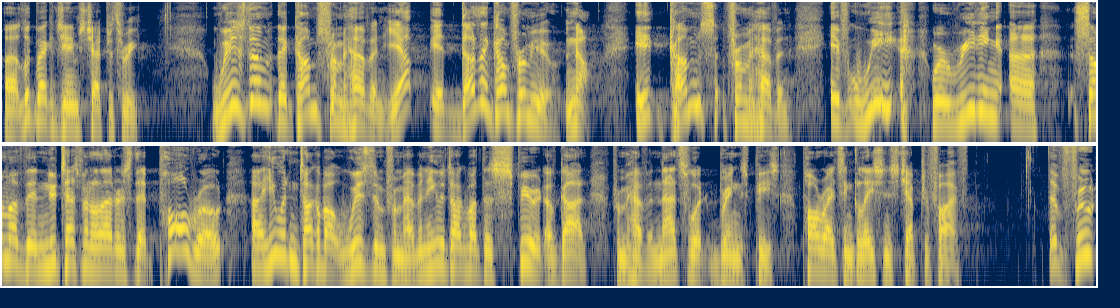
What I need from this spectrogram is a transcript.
Uh, look back at James chapter 3. Wisdom that comes from heaven. Yep, it doesn't come from you. No, it comes from heaven. If we were reading uh, some of the New Testament letters that Paul wrote, uh, he wouldn't talk about wisdom from heaven. He would talk about the Spirit of God from heaven. That's what brings peace. Paul writes in Galatians chapter 5 the fruit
